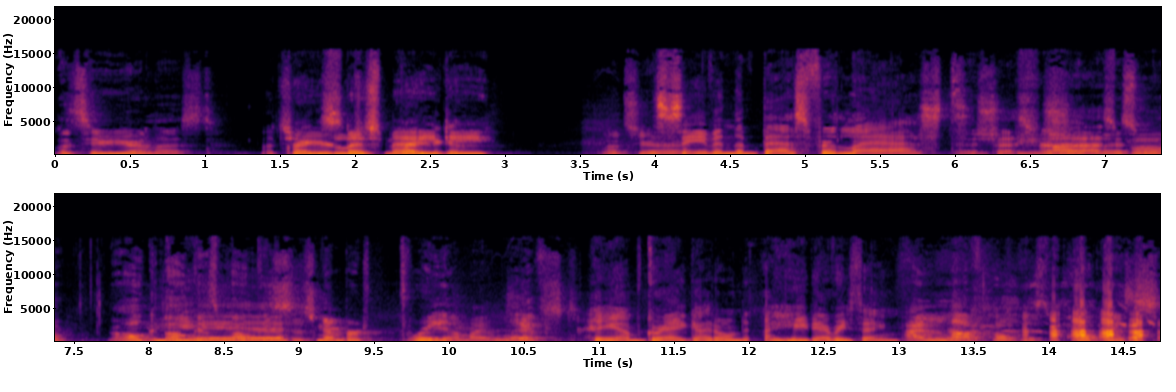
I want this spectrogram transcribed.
let's hear your list. Let's Greg's hear your list, just ready Matty to go. D. Let's hear. Saving the best for last. This should Best be for last, list. Bo. Hocus Hocus Yeah. Pocus is number three on my list. Hey, I'm Greg. I don't. I hate everything. I love Hocus Pocus.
